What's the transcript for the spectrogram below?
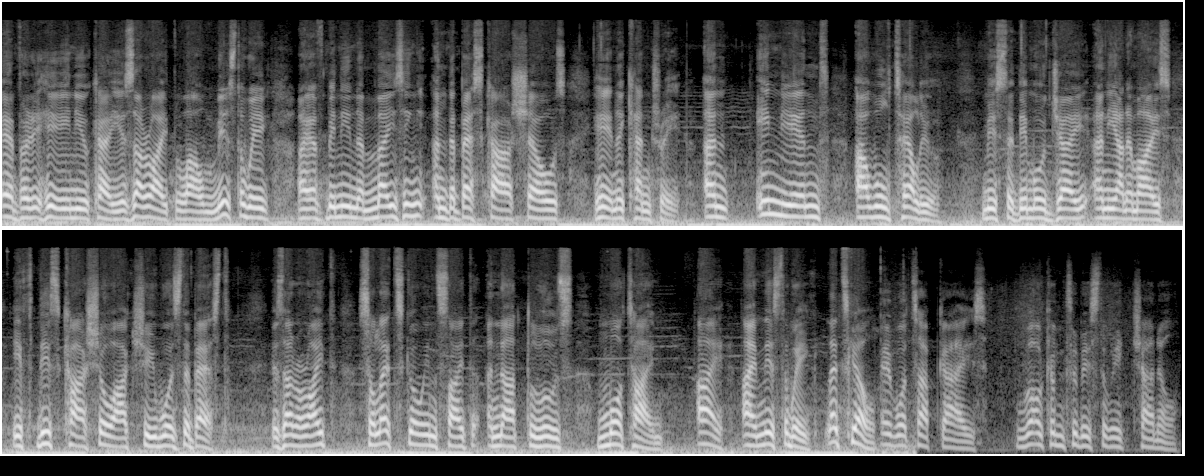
ever here in UK. Is that right, Lau? Mr. Wig, I have been in amazing and the best car shows here in the country. And in the end, I will tell you, Mr. Dimo J and Yanamize, if this car show actually was the best. Is that all right? So let's go inside and not lose more time. Hi, I'm Mr. Wig. Let's go. Hey, what's up, guys? Welcome to Mr. Wig channel.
